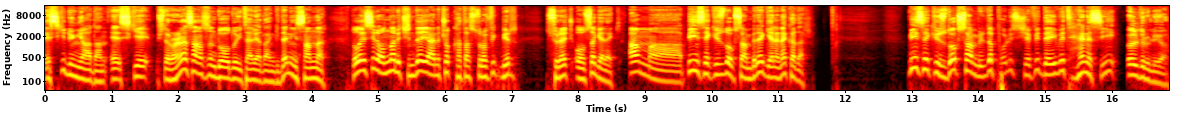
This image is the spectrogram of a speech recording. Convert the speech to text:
eski dünyadan, eski işte Rönesans'ın doğduğu İtalya'dan giden insanlar. Dolayısıyla onlar için de yani çok katastrofik bir süreç olsa gerek. Ama 1891'e gelene kadar 1891'de polis şefi David Hennessy öldürülüyor.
